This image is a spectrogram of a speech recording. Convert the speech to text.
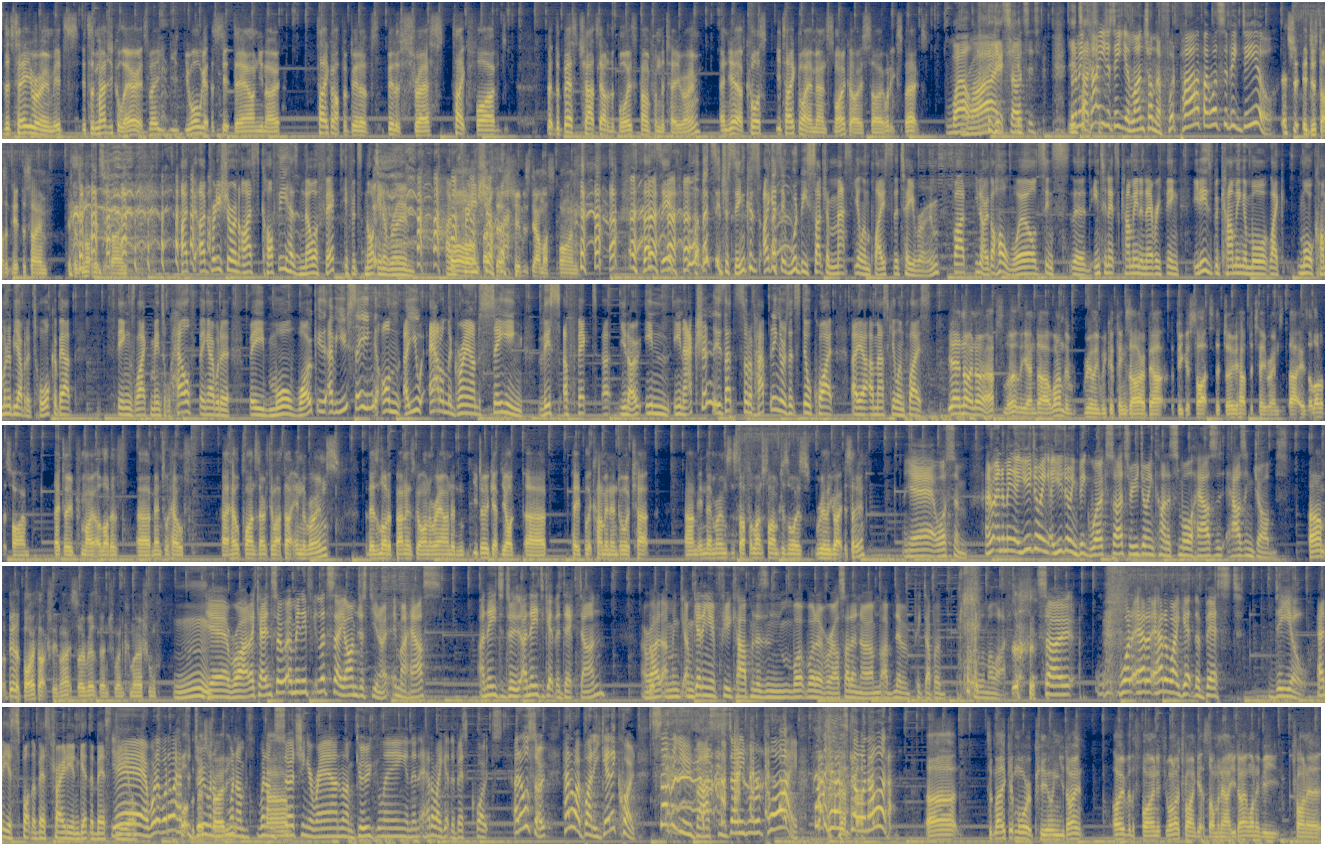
the tea room, it's it's a magical area. It's where you, you all get to sit down, you know, take off a bit of bit of stress, take five. But the best chats out of the boys come from the tea room. And yeah, of course, you take away a man's smoko, so what do you expect? Well, Right. you- so it's, it's but I mean, can't you just eat your lunch on the footpath? Like, what's the big deal? It's it just doesn't hit the same. It does not hit the same. I th- I'm pretty sure an iced coffee has no effect if it's not in a room. I'm oh, pretty sure that shivers down my spine. that's it. Well, that's interesting because I guess it would be such a masculine place, the tea room. But you know, the whole world since the internet's come in and everything, it is becoming a more like more common to be able to talk about things like mental health, being able to be more woke. Are you seeing on? Are you out on the ground seeing this effect? Uh, you know, in in action? Is that sort of happening, or is it still quite a, a masculine place? Yeah, no, no, absolutely. And uh, one of the really wicked things are about the bigger sites that do have the tea rooms that is a lot of the time they do promote a lot of uh, mental health uh, helplines and everything like that in the rooms. There's a lot of banners going around, and you do get the odd uh, people that come in and do a chat um, in them rooms and stuff at lunchtime, which is always really great to see. Yeah, awesome. And, and I mean, are you doing are you doing big work sites or are you doing kind of small houses housing jobs? Um, a bit of both, actually, mate. So residential and commercial. Yeah, right. Okay. And so, I mean, if let's say I'm just you know in my house, I need to do I need to get the deck done. All right. I mean, I'm getting a few carpenters and wha- whatever else. I don't know. I'm, I've never picked up a tool in my life. So, what? How do, how do I get the best deal? How do you spot the best tradie and get the best deal? Yeah. What, what do I have What to the do best when I'm tradie? when I'm when I'm Um, searching around, when I'm googling, and then how do I get the best quotes? And also, how do I bloody get a quote? Some of you bastards don't even reply. What the hell is going on? Uh, to make it more appealing, you don't over the phone. If you want to try and get someone out, you don't want to be trying to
